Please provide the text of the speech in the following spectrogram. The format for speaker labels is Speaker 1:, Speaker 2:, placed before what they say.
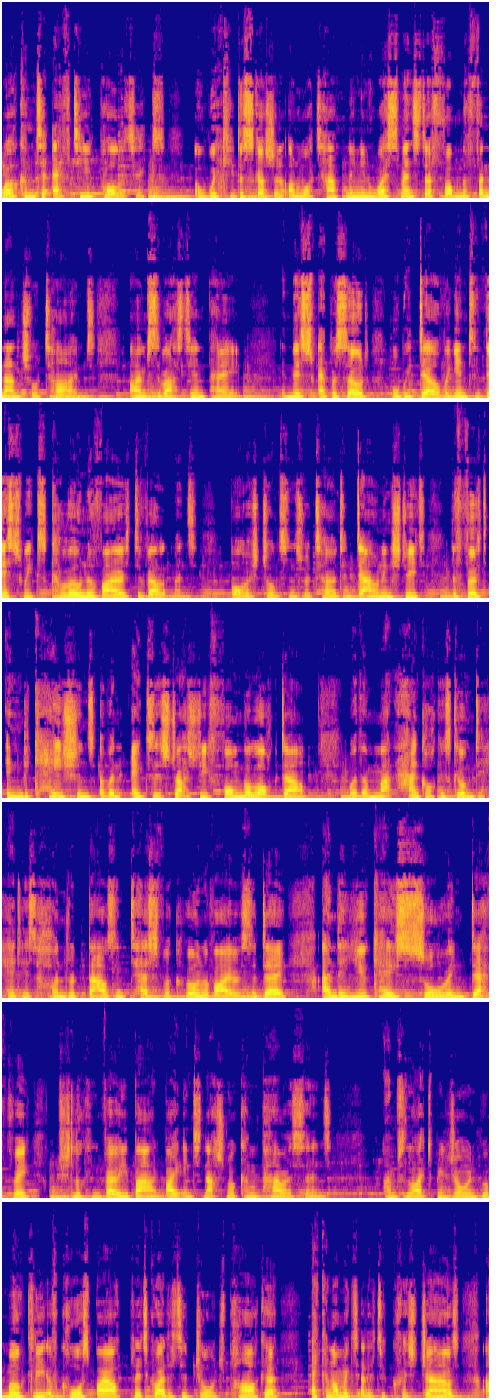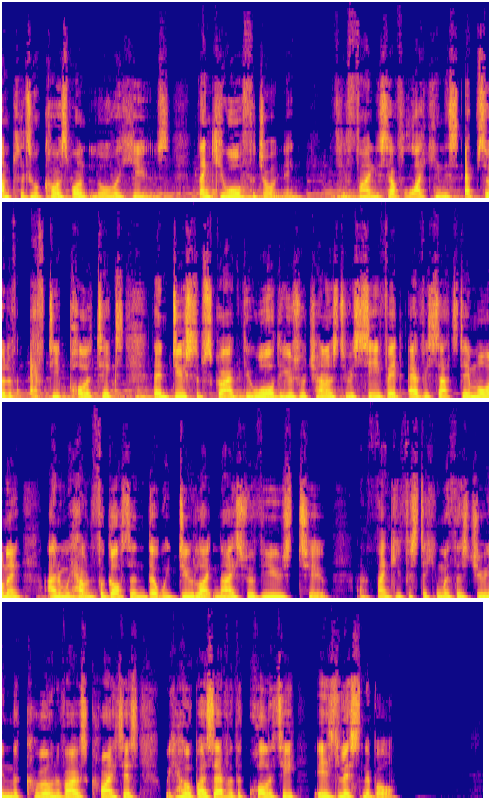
Speaker 1: Welcome to FT Politics, a weekly discussion on what's happening in Westminster from the Financial Times. I'm Sebastian Payne. In this episode, we'll be delving into this week's coronavirus developments, Boris Johnson's return to Downing Street, the first indications of an exit strategy from the lockdown, whether Matt Hancock is going to hit his 100,000 tests for coronavirus a day, and the UK's soaring death rate, which is looking very bad by international comparisons. I'm delighted to be joined remotely, of course, by our political editor George Parker, economics editor Chris Giles, and political correspondent Laura Hughes. Thank you all for joining. If you find yourself liking this episode of FT Politics, then do subscribe through all the usual channels to receive it every Saturday morning. And we haven't forgotten that we do like nice reviews too. And thank you for sticking with us during the coronavirus crisis. We hope, as ever, the quality is listenable.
